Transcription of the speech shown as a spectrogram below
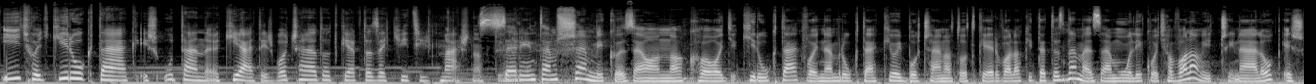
Így, hogy kirúgták, és utána kiállt és bocsánatot kért, az egy kicsit másnak tűnik. Szerintem semmi köze annak, hogy kirúgták, vagy nem rúgták ki, hogy bocsánatot kér valaki. Tehát ez nem ezen múlik, hogyha valamit csinálok, és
